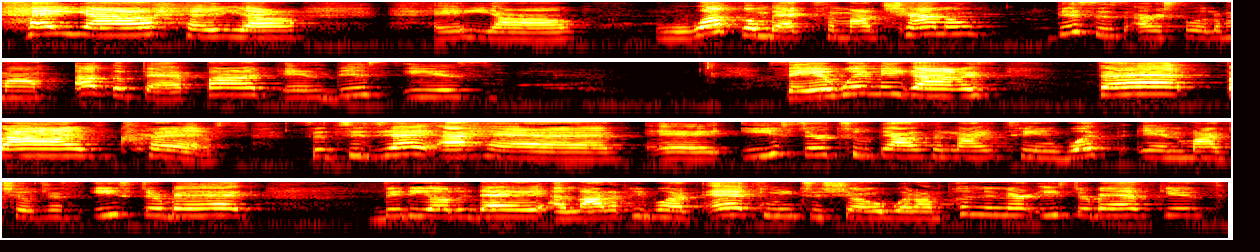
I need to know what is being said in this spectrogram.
Hey y'all, hey y'all, hey y'all. Welcome back to my channel. This is Ursula, the mom of the Fab Five, and this is, say it with me guys, Fab Five Crafts. So today I have a Easter 2019 What's in My Children's Easter Bag video today. A lot of people have asked me to show what I'm putting in their Easter baskets.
